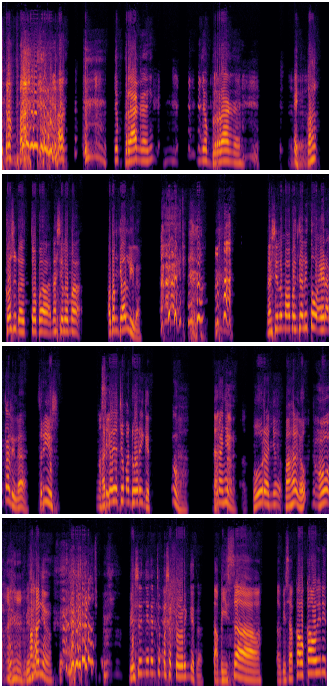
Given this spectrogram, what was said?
terbang nyebrang. nyebrang anjing. Nyebrang. Eh, kau, kau sudah coba nasi lemak Abang Jali lah. nasi lemak Abang Jali tuh enak kali lah. Serius. Nasi- Harganya cuma dua ringgit. da- Murahnya. Murahnya mahal loh. Oh, Biasanya, mahalnya. biasanya kan cuma satu ringgit lah. tak bisa tak bisa kau kau ini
